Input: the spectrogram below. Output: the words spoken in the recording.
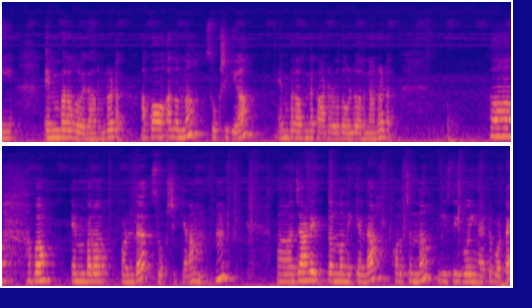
ഈ എംബറർ വരാറുണ്ട് കേട്ടോ. അപ്പോൾ അതൊന്ന് സൂക്ഷിക്കുക. എംബററിന്റെ കാർഡുള്ളത് കൊണ്ട് പറഞ്ഞാണ് കേട്ടോ. അപ്പോൾ എംബറർ കൊണ്ട് സൂക്ഷിക്കണം. ജാട ഇട്ടൊന്നും നിൽക്കണ്ട കുറച്ചൊന്ന് ഈസി ഗോയിങ് ആയിട്ട് പോട്ടെ.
